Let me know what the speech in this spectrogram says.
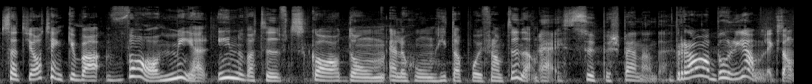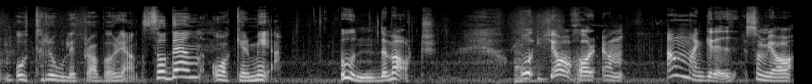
Så att jag tänker bara, vad mer innovativt ska de eller hon hitta på i framtiden? Nej, superspännande. Bra början liksom. Otroligt bra början. Så den åker med. Underbart. Och jag har en annan grej som jag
